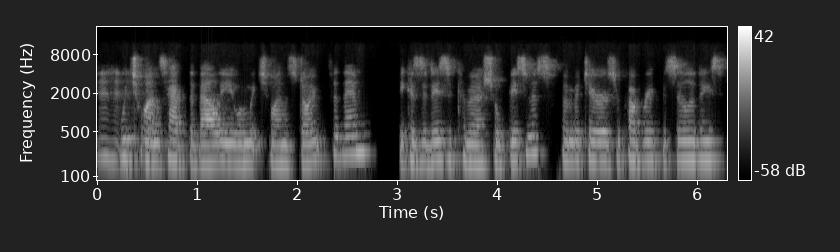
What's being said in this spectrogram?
mm-hmm. which ones have the value and which ones don't for them. because it is a commercial business for materials recovery facilities.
